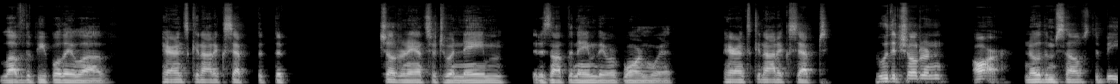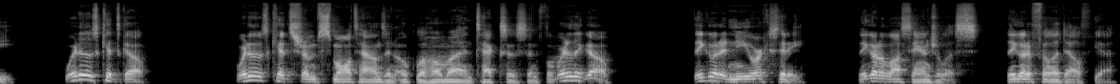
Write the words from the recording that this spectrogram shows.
love the people they love. Parents cannot accept that the children answer to a name that is not the name they were born with. Parents cannot accept who the children are, know themselves to be. Where do those kids go? Where do those kids from small towns in Oklahoma and Texas and where do they go? They go to New York City. They go to Los Angeles. They go to Philadelphia.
